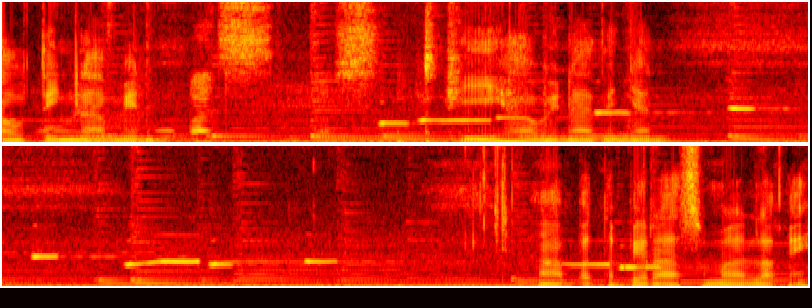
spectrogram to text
outing namin. Bukas. Iihawin natin yan. Apat na piraso malaki.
